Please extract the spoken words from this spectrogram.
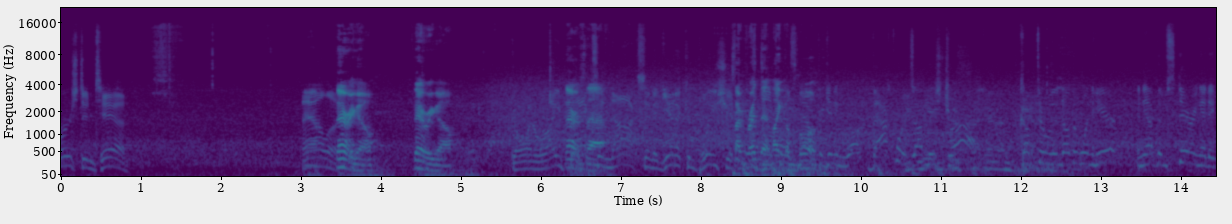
first and 10. There we go. There we go. going right There's that. Knox, and again a completion. I've read that like a book. Getting walked backwards on this drive. Come through with another one here, and have them staring at a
